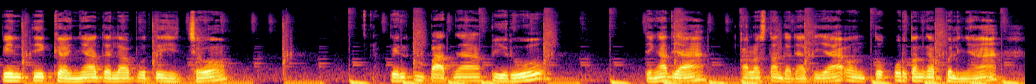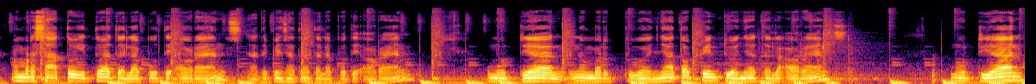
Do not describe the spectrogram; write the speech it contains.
pin tiganya adalah putih hijau. Pin empatnya biru. Ingat ya kalau standarnya dia untuk urutan kabelnya nomor satu itu adalah putih orange. Jadi pin satu adalah putih orange. Kemudian nomor 2 nya atau pin 2 nya adalah orange. Kemudian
